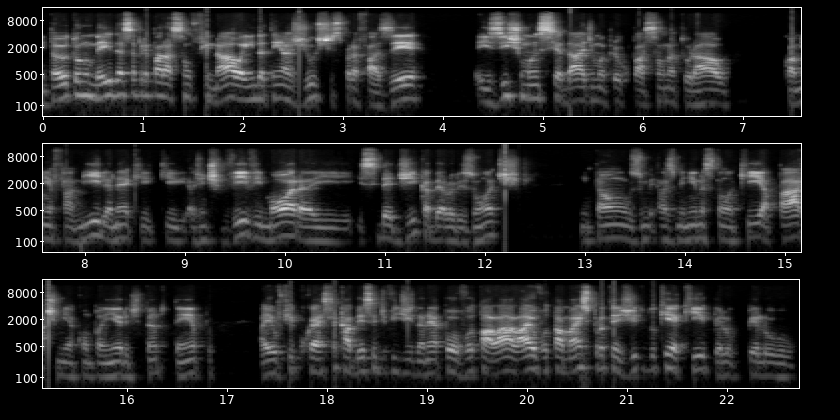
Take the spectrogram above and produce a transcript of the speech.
Então eu estou no meio dessa preparação final, ainda tem ajustes para fazer. Existe uma ansiedade, uma preocupação natural com a minha família, né? Que, que a gente vive, mora e, e se dedica a Belo Horizonte. Então os, as meninas estão aqui, a Paty, minha companheira de tanto tempo Aí eu fico com essa cabeça dividida, né? Pô, vou estar tá lá, lá eu vou estar tá mais protegido do que aqui pelo, pelo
